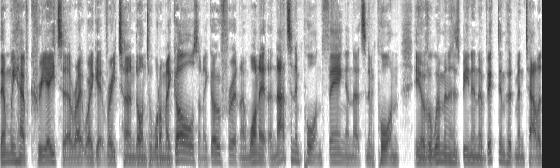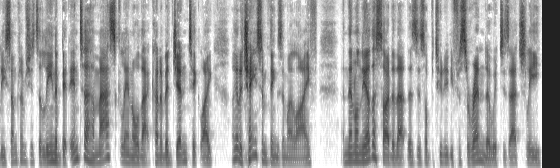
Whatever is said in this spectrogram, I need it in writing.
Then we have creator, right, where I get very turned on to what are my goals and I go for it and I want it. And that's an important thing. And that's an important, you know, if a woman has been in a victimhood mentality, sometimes she has to lean a bit into her masculine or that kind of agentic, like, I'm going to change some things in my life. And then on the other side of that, there's this opportunity for surrender, which is actually,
